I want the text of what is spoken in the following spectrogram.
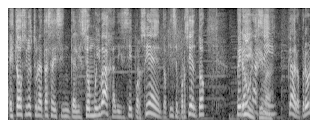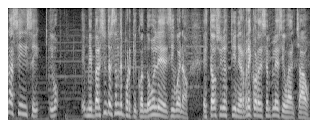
Estados Unidos tiene una tasa de sindicalización muy baja, 16%, 15%, pero aún así, claro, pero aún así dice, eh, me pareció interesante porque cuando vos le decís, bueno, Estados Unidos tiene récord de desempleo, decís, bueno, chao,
